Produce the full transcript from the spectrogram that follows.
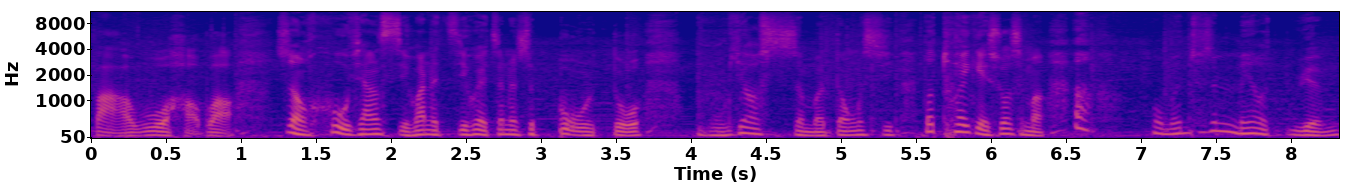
把握，好不好？这种互相喜欢的机会真的是不多，不要什么东西都推给说什么啊。我们就是没有缘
